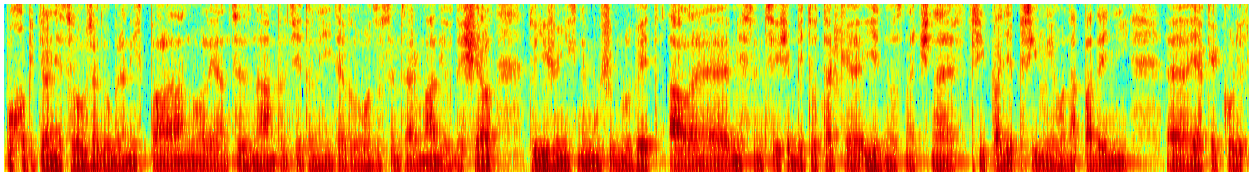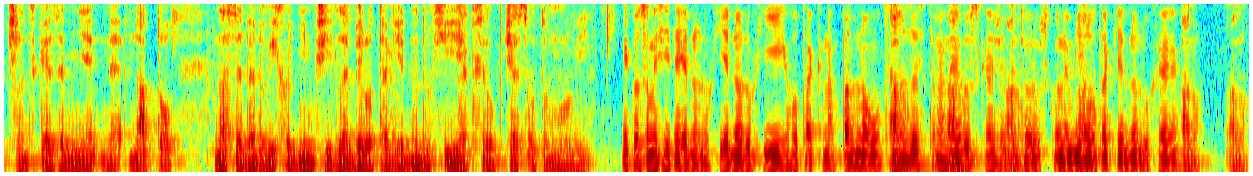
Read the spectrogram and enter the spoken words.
Pochopitelně celou řadu obraných plánů aliance znám, protože to není tak dlouho, co jsem z armády odešel, tudíž o nich nemůžu mluvit, ale myslím si, že by to tak jednoznačné v případě přímého napadení eh, jakékoliv členské země NATO na severovýchodním křídle bylo tak jednoduchý, jak se občas o tom mluví. Jako co myslíte jednoduchý? Jednoduchý ho tak napadnout ano, ze strany ano, Ruska, že ano, by to Rusko nemělo ano, tak jednoduché? Ano, ano.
